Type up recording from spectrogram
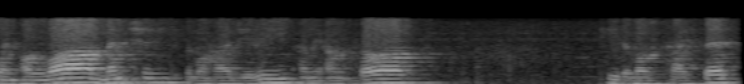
when Allah mentioned the Muhajirin and the Ansar, He the Most High said,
